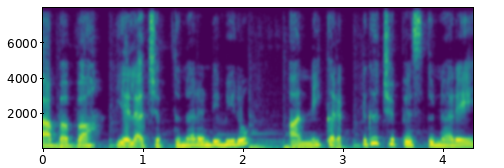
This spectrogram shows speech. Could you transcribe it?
అబ్బబ్బా ఎలా చెప్తున్నారండి మీరు? అన్నీ కరెక్ట్గా చెప్పేస్తున్నారే.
